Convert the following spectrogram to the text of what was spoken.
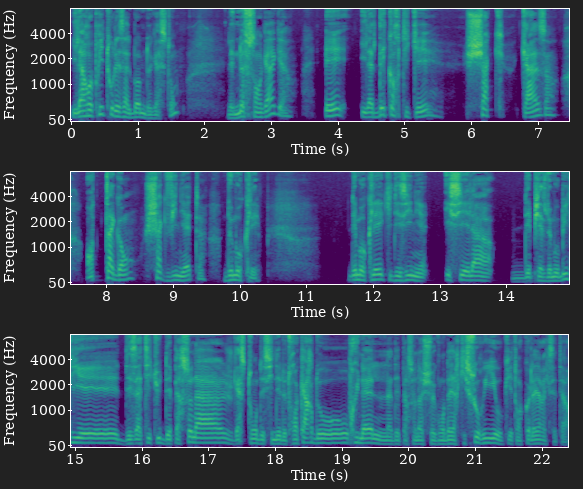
Il a repris tous les albums de Gaston, les 900 gags, et il a décortiqué chaque case en taguant chaque vignette de mots-clés. Des mots-clés qui désignent ici et là des pièces de mobilier, des attitudes des personnages, Gaston dessiné de trois quarts d'eau, Prunel, l'un des personnages secondaires qui sourit ou qui est en colère, etc.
